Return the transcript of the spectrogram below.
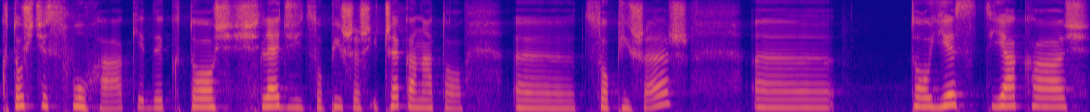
ktoś cię słucha, kiedy ktoś śledzi, co piszesz i czeka na to, co piszesz, e, to jest jakaś,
